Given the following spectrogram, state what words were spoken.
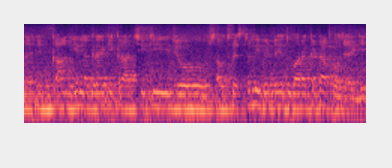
امکان یہ لگ رہا ہے کہ کراچی کی جو ساؤتھ ویسٹرلی ایونٹ ہے دوبارہ کٹ آف ہو جائے گی۔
